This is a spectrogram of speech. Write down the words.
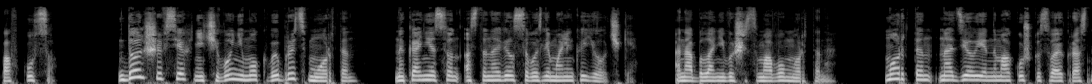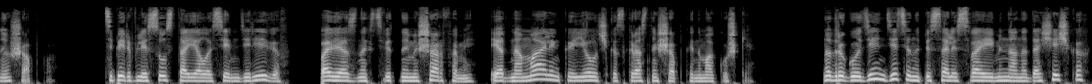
по вкусу. Дольше всех ничего не мог выбрать Мортон. Наконец он остановился возле маленькой елочки. Она была не выше самого Мортона. Мортон надел ей на макушку свою красную шапку. Теперь в лесу стояло семь деревьев, повязанных цветными шарфами, и одна маленькая елочка с красной шапкой на макушке. На другой день дети написали свои имена на дощечках,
